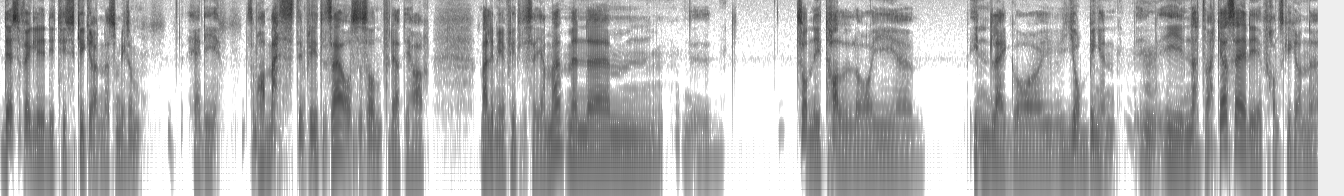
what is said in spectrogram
Det er selvfølgelig de tyske grønne som liksom er de som har mest innflytelse, også sånn fordi at de har veldig mye innflytelse hjemme. Men um, sånn i tall og i uh, innlegg og i jobbingen mm. i nettverket, så er de franske grønne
